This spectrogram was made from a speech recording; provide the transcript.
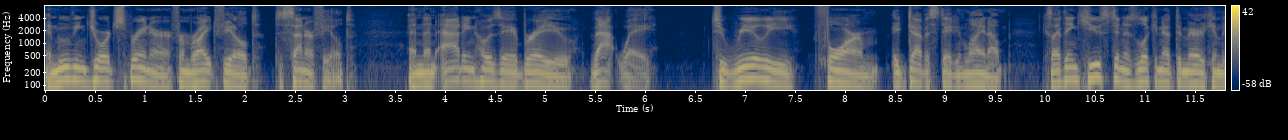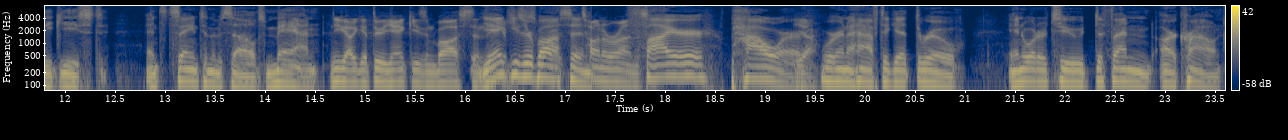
and moving George Springer from right field to center field, and then adding Jose Abreu that way to really form a devastating lineup. Because I think Houston is looking at the American League East and saying to themselves, man, You got to get through the Yankees and Boston. Yankees can are score a Boston. ton of runs. Fire, power. Yeah. We're going to have to get through in order to defend our crown.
